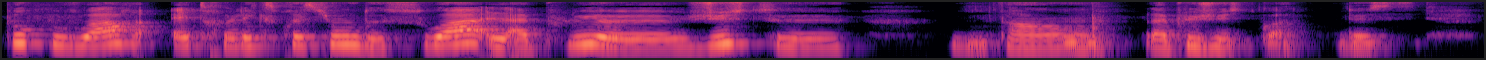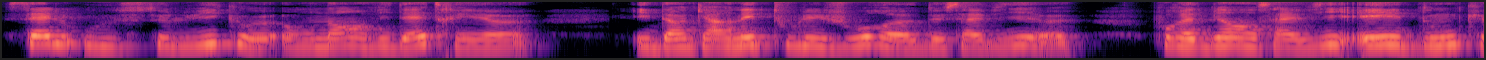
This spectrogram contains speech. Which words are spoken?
pour pouvoir être l'expression de soi la plus euh, juste, euh, enfin, la plus juste, quoi. De celle ou celui qu'on a envie d'être et, et d'incarner tous les jours de sa vie pour être bien dans sa vie et donc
